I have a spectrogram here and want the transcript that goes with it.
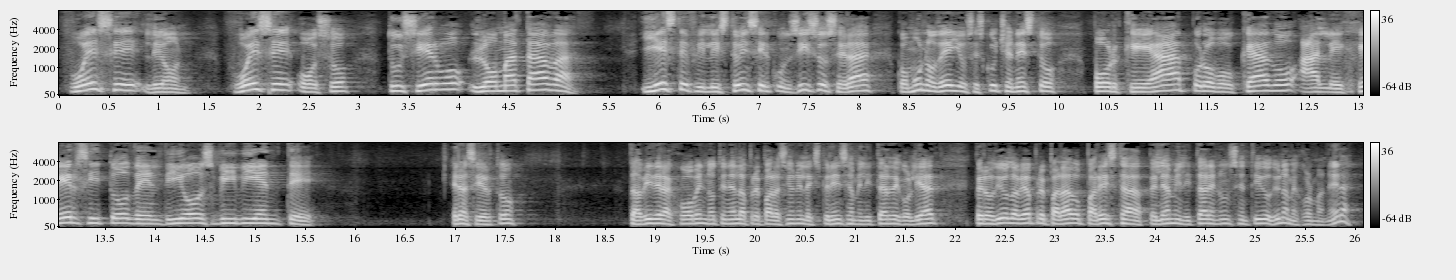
fuese león, fuese oso, tu siervo lo mataba. Y este filisteo incircunciso será como uno de ellos, escuchen esto, porque ha provocado al ejército del Dios viviente. ¿Era cierto? David era joven, no tenía la preparación y la experiencia militar de Goliat, pero Dios lo había preparado para esta pelea militar en un sentido de una mejor manera.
